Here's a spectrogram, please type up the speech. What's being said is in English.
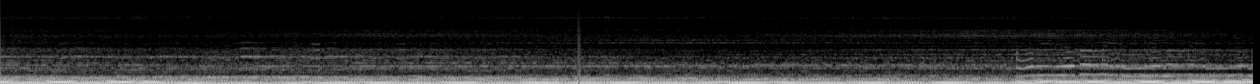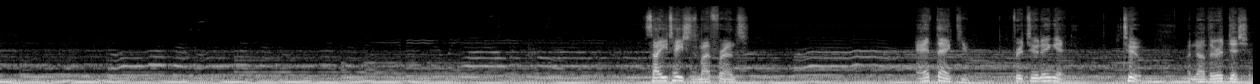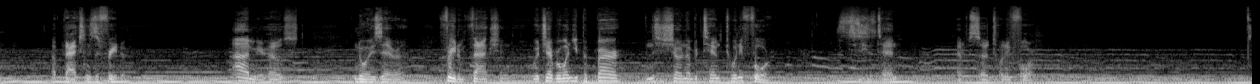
Salutations, my friends. And thank you for tuning in to another edition of Factions of Freedom. I'm your host, Noise Era, Freedom Faction, whichever one you prefer, and this is show number 1024, season 10, episode 24.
